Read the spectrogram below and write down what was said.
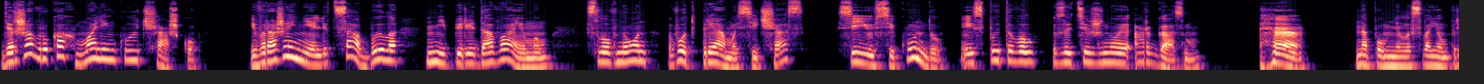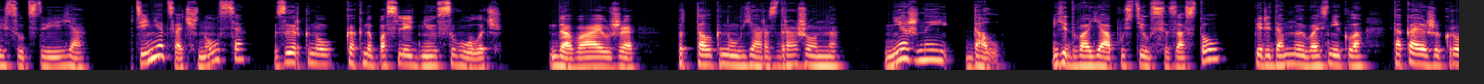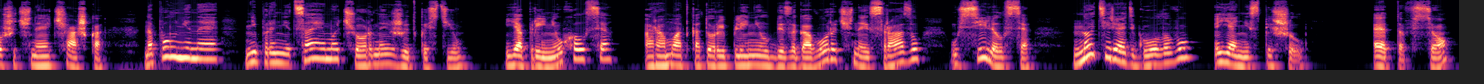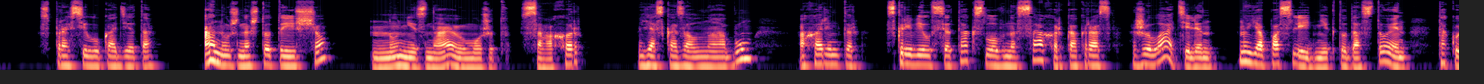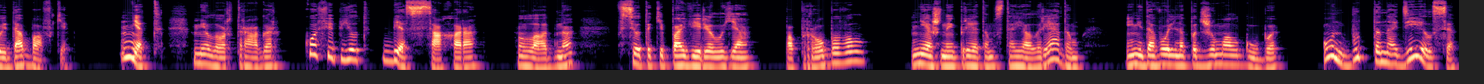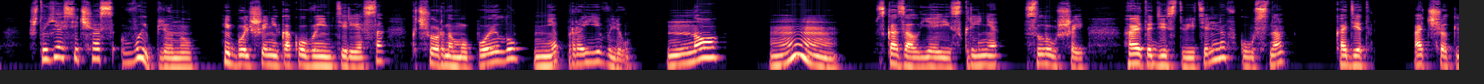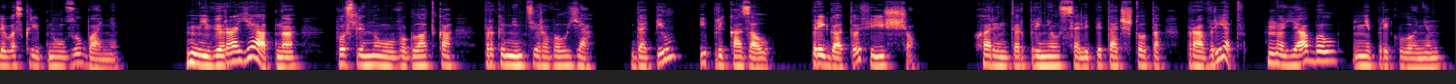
держа в руках маленькую чашку, и выражение лица было непередаваемым, словно он вот прямо сейчас, сию секунду, испытывал затяжной оргазм. «Хм, напомнила о своем присутствии я. Птенец очнулся, зыркнул, как на последнюю сволочь. «Давай уже», — подтолкнул я раздраженно. Нежный дал. Едва я опустился за стол, передо мной возникла такая же крошечная чашка, наполненная непроницаемо черной жидкостью. Я принюхался, аромат, который пленил безоговорочно и сразу, усилился, но терять голову я не спешил. «Это все?» — спросил у кадета. «А нужно что-то еще?» «Ну, не знаю, может, сахар?» Я сказал наобум, а Харинтер скривился так, словно сахар как раз желателен, но я последний, кто достоин такой добавки. «Нет, милорд Рагор, кофе пьют без сахара». «Ладно», — все-таки поверил я. Попробовал. Нежный при этом стоял рядом и недовольно поджимал губы. Он будто надеялся, что я сейчас выплюну и больше никакого интереса к черному пойлу не проявлю. Но... «М-м-м», сказал я искренне, «слушай, а это действительно вкусно». Кадет отчетливо скрипнул зубами. «Невероятно!» — после нового глотка прокомментировал я. Допил и приказал «приготовь еще». Харинтер принялся лепетать что-то про вред, но я был непреклонен.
